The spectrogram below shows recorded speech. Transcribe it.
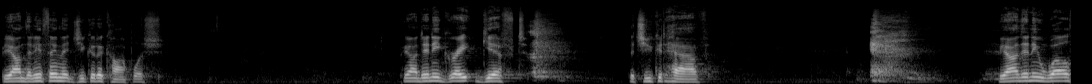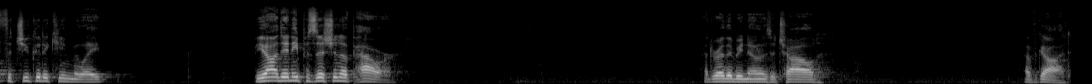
Beyond anything that you could accomplish, beyond any great gift that you could have, beyond any wealth that you could accumulate, beyond any position of power. I'd rather be known as a child of God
